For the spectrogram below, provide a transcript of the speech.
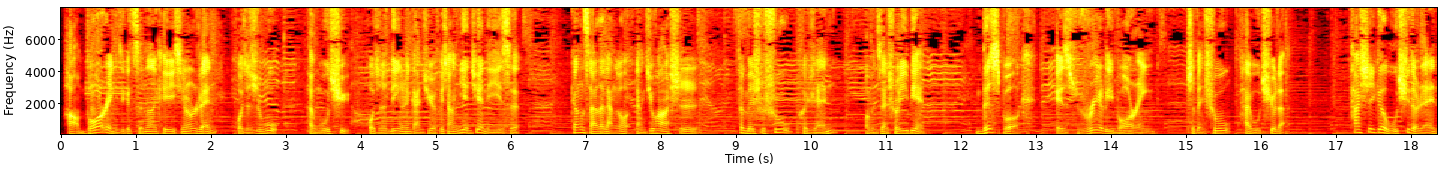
好，boring 这个词呢，可以形容人或者是物。 很无趣，或者令人感觉非常厌倦的意思。刚才的两个两句话是，分别是书和人。我们再说一遍：This book is really boring。这本书太无趣了。他是一个无趣的人。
